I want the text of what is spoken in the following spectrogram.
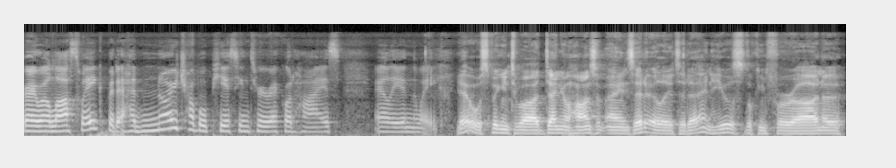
very well last week, but it had no trouble piercing through record highs earlier in the week. Yeah, we were speaking to uh, Daniel Hynes from ANZ earlier today, and he was looking for uh, know,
